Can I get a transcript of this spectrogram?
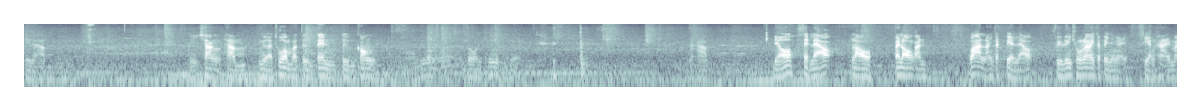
นี่แหละครับนี่ช่างทำเหงื่อท่วมมาตื่นเต้น ตื่นกล้องโดนทืบเยอะนะครับ เดี๋ยวเสร็จแล้วเราไปลองกันว่าหลังจากเปลี่ยนแล้วฟีลลิ่งช่วงล่างจะเป็นยังไง เสียงหายไหม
